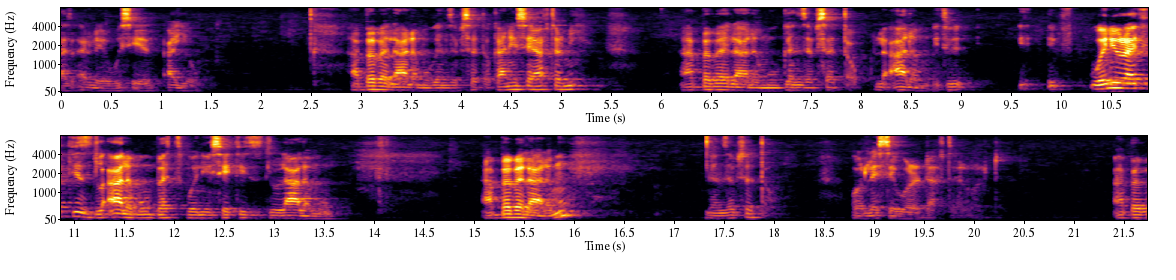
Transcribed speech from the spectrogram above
as earlier we said አየው አበበ ለዓለሙ ገንዘብ ሰጠው can you say after me አበበ ለዓለሙ ገንዘብ ሰጠው ለዓለሙ If, when you write it is ለዓለሙ but when you say it is ለዓለሙ አበበ ለዓለሙ ገንዘብ ሰጠው or let's say word after word አበበ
